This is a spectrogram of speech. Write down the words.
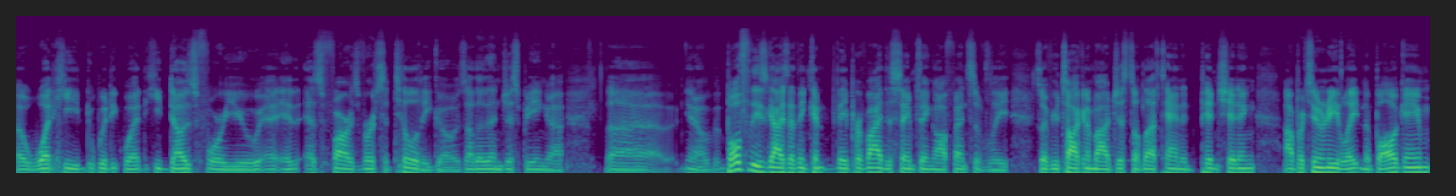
uh, what he he- what he does for you uh, as far as versatility goes, other than just being a uh, you know, both of these guys, I think, can, they provide the same thing offensively. So if you're talking about just a left-handed pinch hitting opportunity late in the ball game,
